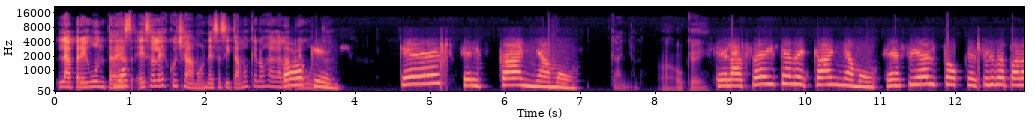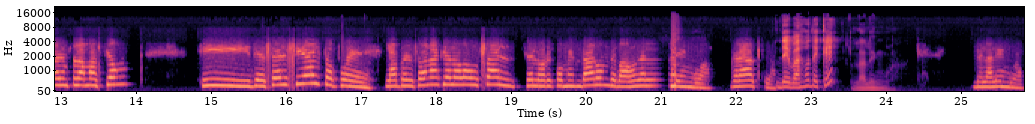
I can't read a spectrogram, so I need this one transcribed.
La pregunta es, eso le escuchamos. Necesitamos que nos haga la pregunta. ¿Qué es el cáñamo? Cáñamo. Ah, ok. El aceite de cáñamo, ¿es cierto que sirve para la inflamación? Y de ser cierto, pues la persona que lo va a usar se lo recomendaron debajo de la lengua. Gracias. ¿Debajo de qué? La lengua. De la lengua.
